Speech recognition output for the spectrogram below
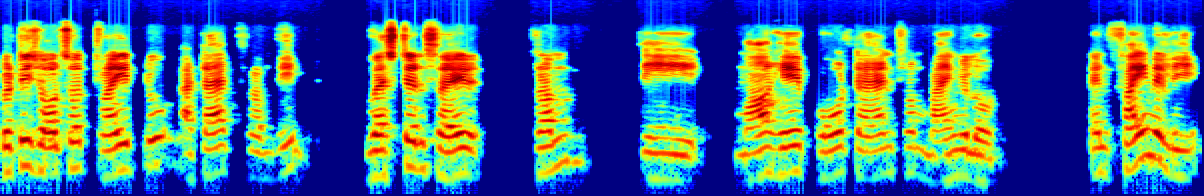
British also tried to attack from the western side from the Mahe port and from Bangalore. And finally,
